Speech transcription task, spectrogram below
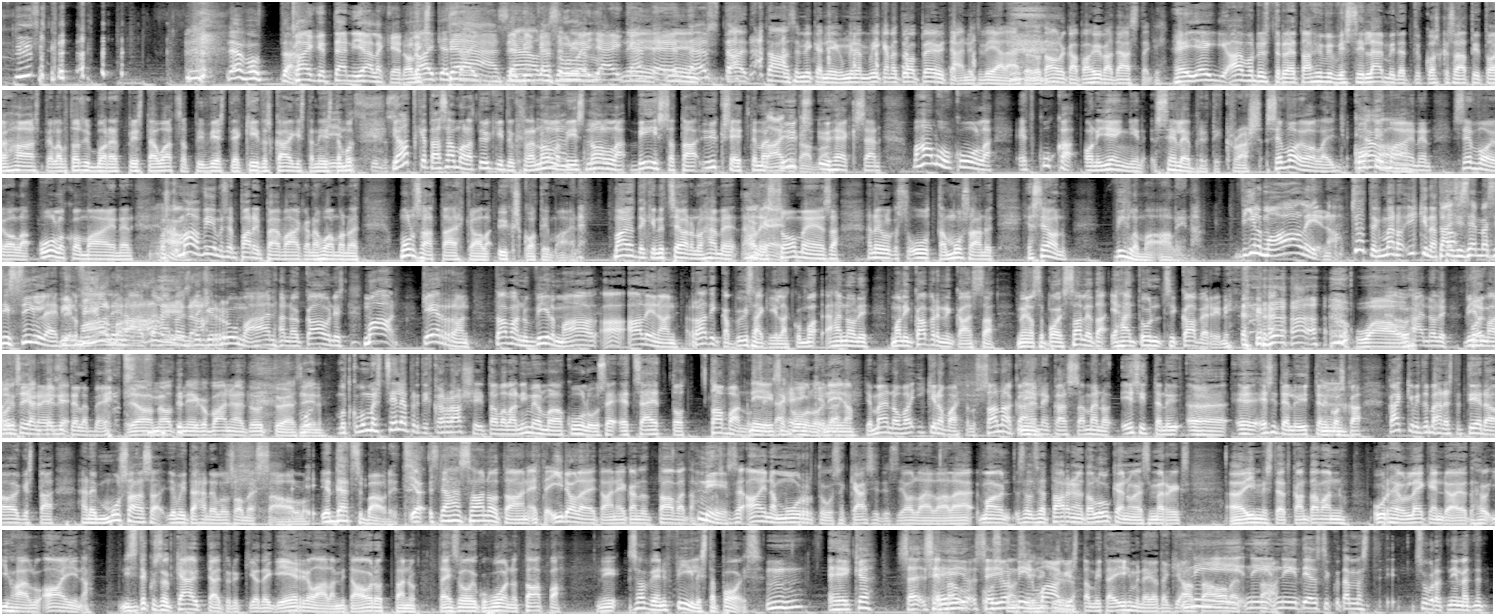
no, mutta. Kaiken tän jälkeen, oliko Kaiken tää tän- se, tää mikä oli sulle millä- jäi niin, käteen niin, tästä? Tää, tää on se, mikä, niinku, mikä, mä tuon pöytään nyt vielä. Että tota, olkaapa hyvä tästäkin. Hei, jengi aivodystereitä on hyvin vissiin lämmitetty, koska saatiin toi haasteella. mutta Tosi monet pistää Whatsappiin viestiä. Kiitos kaikista niistä. Mutta jatketaan samalla tykityksellä 050 500 1719. Mä haluan kuulla, että kuka on jengin celebrity crush. Se voi olla kotimainen, se voi olla ulkomainen. Koska Joo. mä oon viimeisen parin päivän aikana huomannut, että mulla saattaa ehkä olla yksi kotimainen. Mä oon jotenkin nyt seurannut hänen, hänen Okei. someensa. Hän on julkaissut uutta musaa nyt. Ja se on Vilma Alina. Vilma Alina! Jotenkin mä en oo ikinä... Tai siis en mä siis silleen Vilma, Vilma Alina, että hän Alina. on jotenkin ruma, hänhän on kaunis. Mä oon kerran tavannut Vilma Alinan ratikkapysäkillä, kun mä, hän oli, mä olin kaverin kanssa menossa pois salilta ja hän tunsi kaverini. wow. hän oli, Vilma Voit- oli teke- esitellä meitä? Joo, me oltiin niinku vanhoja tuttuja siinä. Mut, mut kun mun mielestä Celebrity Crushiin tavallaan nimenomaan kuuluu se, että sä et oo tavannut Niin, sitä se kuuluu, henkilöä. niin on. Ja mä en va- ikinä vaihtanut sanakaan Niin. niin. hänen kanssaan. Mä en oo esittänyt, e- esitellyt itteni, mm. koska kaikki mitä mä hänestä tiedän on oikeastaan hänen musansa ja mitä hänellä on somessa ollut. Ja that's about it. Ja sitähän sanotaan, että idoleitaan ei kannata tavata, Niin. koska se aina murtuu se käsitys jollain lailla. Ja mä oon sellaisia tarinoita lukenut esimerkiksi äh, ihmistä, jotka on tavannut urheilulegendaa, joita he on ihaillut aina. Niin sitten kun se on käyttäytynytkin jotenkin eri lailla, mitä on odottanut, tai se on joku huono tapa, niin se on vienyt fiilistä pois. Mm, eikö? Se, se, ei, oo- se ei ole niin maagista, mitä ihminen jotenkin antaa niin, olettaa. niin, niin, tietysti kun tämmöiset suuret nimet, ne,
